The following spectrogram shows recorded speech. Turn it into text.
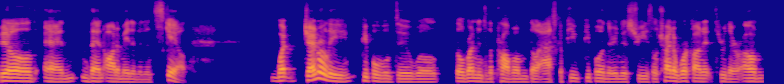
build and then automate it and then scale. What generally people will do will they'll run into the problem, they'll ask a few people in their industries, they'll try to work on it through their own.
